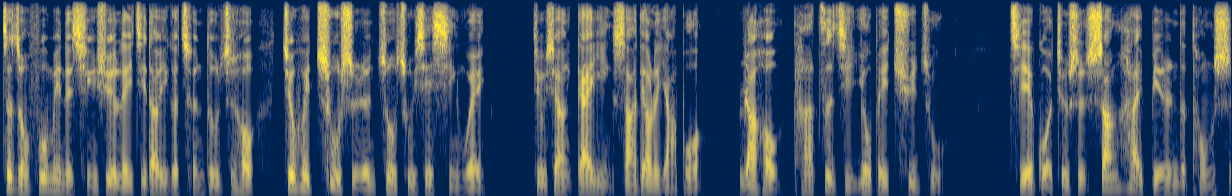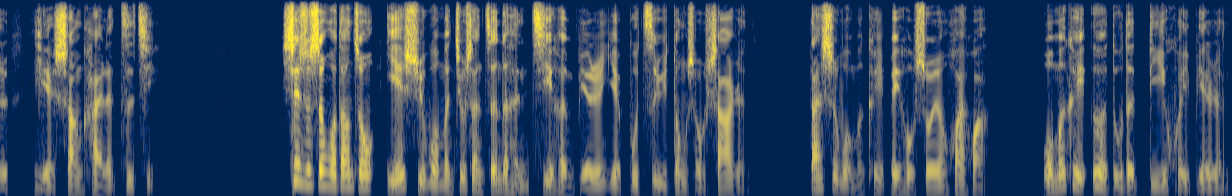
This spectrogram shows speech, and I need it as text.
这种负面的情绪累积到一个程度之后，就会促使人做出一些行为，就像该隐杀掉了亚伯，然后他自己又被驱逐。结果就是伤害别人的同时，也伤害了自己。现实生活当中，也许我们就算真的很记恨别人，也不至于动手杀人。但是我们可以背后说人坏话，我们可以恶毒的诋毁别人，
